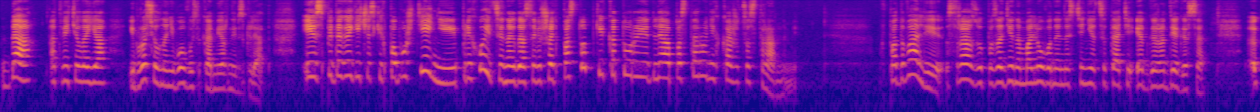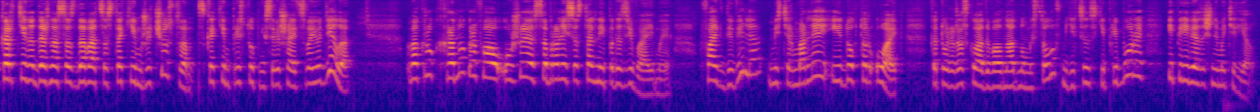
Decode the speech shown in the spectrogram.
Да, ответила я и бросила на него высокомерный взгляд. Из педагогических побуждений приходится иногда совершать поступки, которые для посторонних кажутся странными подвале, сразу позади намалеванной на стене цитате Эдгара Дегаса, картина должна создаваться с таким же чувством, с каким преступник совершает свое дело, вокруг хронографа уже собрались остальные подозреваемые. Фальк де Виллер, мистер Марлей и доктор Уайт, который раскладывал на одном из столов медицинские приборы и перевязочный материал.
